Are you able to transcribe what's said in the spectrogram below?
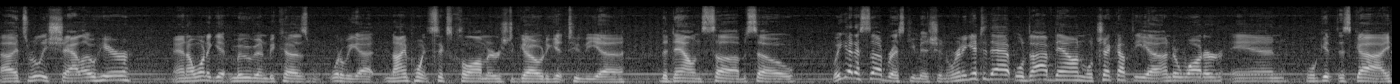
Uh, it's really shallow here, and I want to get moving because, what do we got? 9.6 kilometers to go to get to the, uh, the down sub, so we got a sub rescue mission. We're going to get to that. We'll dive down. We'll check out the uh, underwater, and we'll get this guy.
